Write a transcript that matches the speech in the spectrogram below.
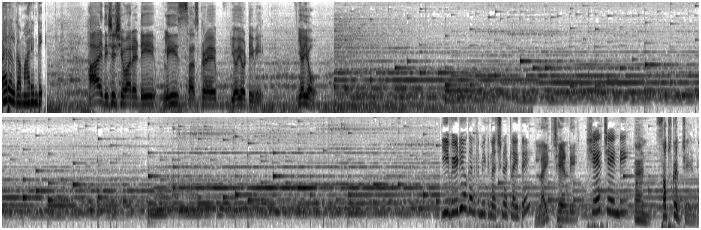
వైరల్గా మారింది. Hi this is Shiva Reddy please subscribe yoyo TV yoyo ఈ వీడియో కనుక మీకు నచ్చినట్లయితే లైక్ చేయండి. షేర్ చేయండి. అండ్ సబ్స్క్రైబ్ చేయండి.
